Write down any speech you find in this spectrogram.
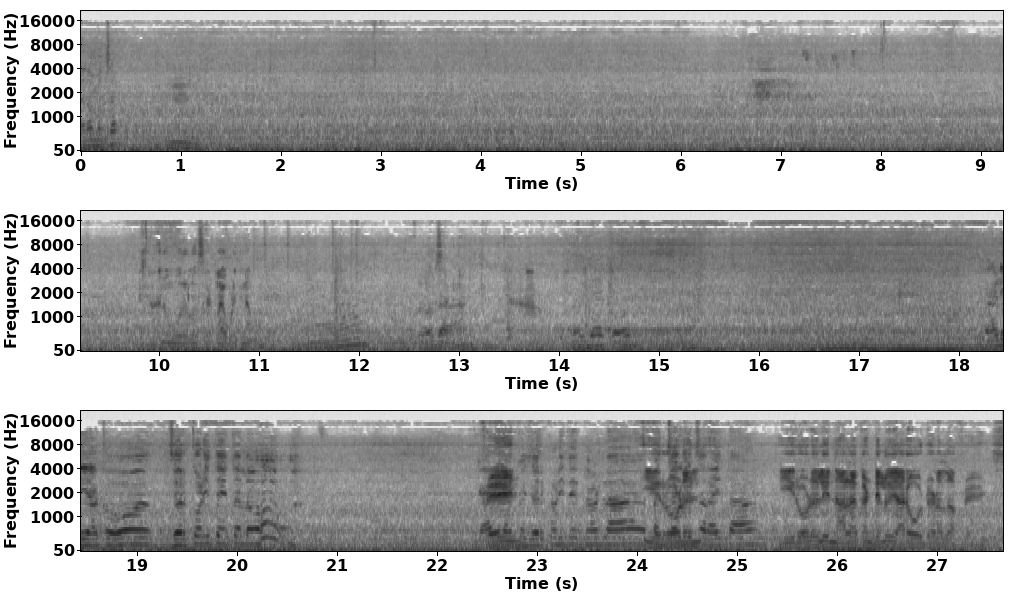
ಏನ ಮಚ್ಚ? ನಾನು ಊರೆಲ್ಲ ಸೆಟ್ಲ್ ಆಗ್ಬಿಡ್ತೀನಿ ನಾವು ಹ್ಮ್. ಹೌದಾ? ಗಾಡಿ ಯಾಕೋ ಜರ್ಕ್ ಈ ರೋಡ್ ಅಲ್ಲಿ- ಗಿಂಚರ್ ಈ ರೋಡಲ್ಲಿ ನಾಲ್ಕು ಗಂಟೆಲೂ ಯಾರೋ ಓಡಾಡಲ್ಲ ಫ್ರೆಂಡ್ಸ್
